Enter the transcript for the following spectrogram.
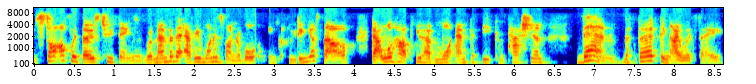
start off with those two things. Remember that everyone is vulnerable including yourself. That will help you have more empathy compassion then, the third thing I would say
